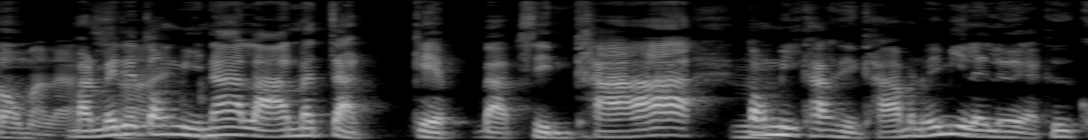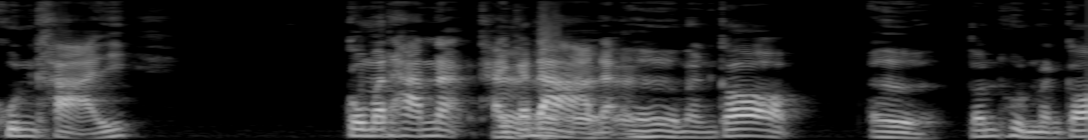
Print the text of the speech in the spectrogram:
เข้ามาแล้วมันไม่ได้ใช่ต้องมีหน้าร้านมาจัดเก็บแบบสินค้าอืมต้องมีคลังสินค้ามันไม่มีอะไรเลยอะคือคุณขายกรมธรรม์อะขายกระดาษอะเออเอเอออมันก็เออ ต้นทุนมันก็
